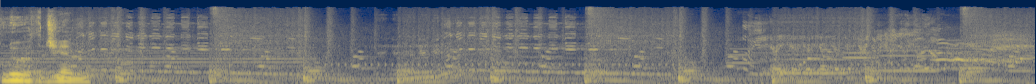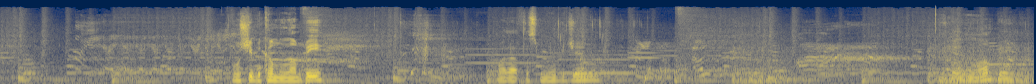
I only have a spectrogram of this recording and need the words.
Smooth gem. Will she become lumpy? Without the smooth gem? He's getting lumpy.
